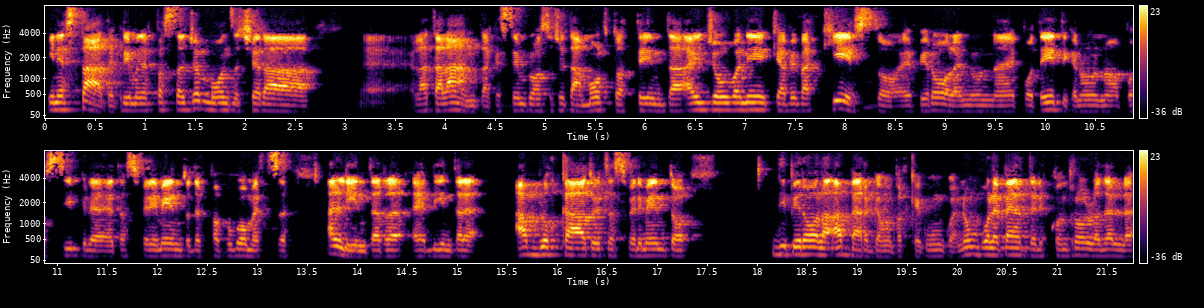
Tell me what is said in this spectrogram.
in estate, prima del passaggio a Monza c'era eh, l'Atalanta che sembra una società molto attenta ai giovani che aveva chiesto a Pirola in un ipotetico, in un possibile trasferimento del Papu Gomez all'Inter e l'Inter ha bloccato il trasferimento di Pirola a Bergamo perché comunque non vuole perdere il controllo del,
